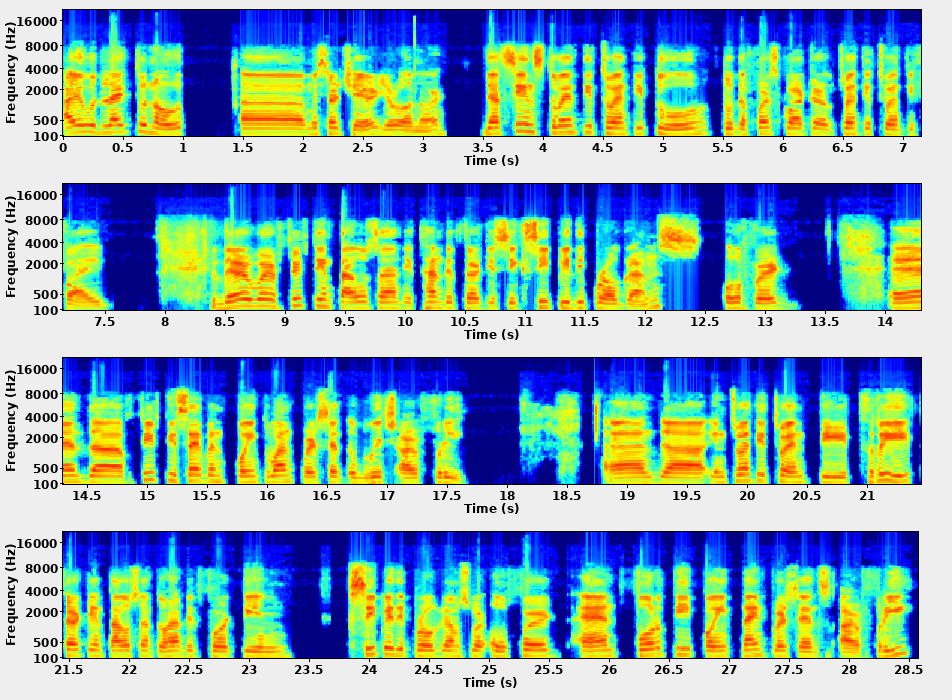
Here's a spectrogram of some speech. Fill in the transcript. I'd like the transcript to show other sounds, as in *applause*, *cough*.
I would like to note, uh, Mr. Chair, Your Honor, that since 2022 to the first quarter of 2025, there were 15,836 CPD programs offered and uh, 57.1% of which are free. And uh, in 2023, 13,214 CPD programs were offered and 40.9% are free.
